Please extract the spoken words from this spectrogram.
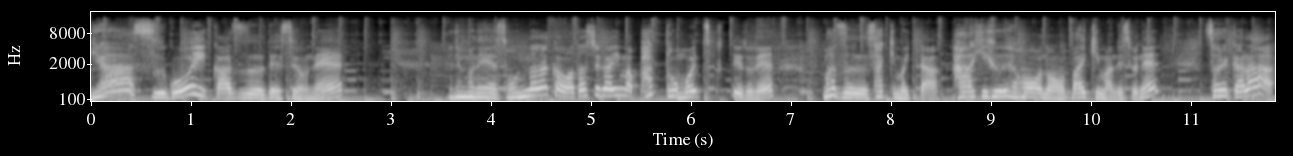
いやすごい数ですよね。でもねそんな中私が今パッと思いつくっていうとねまずさっきも言ったハーヒフ法のバイキンマンですよね。それから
